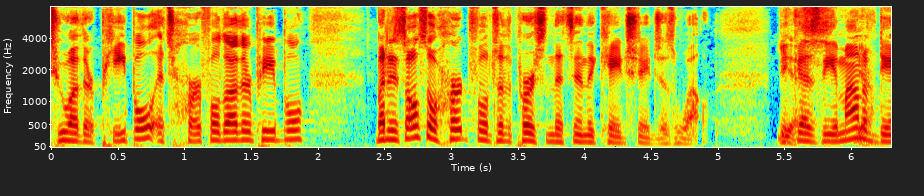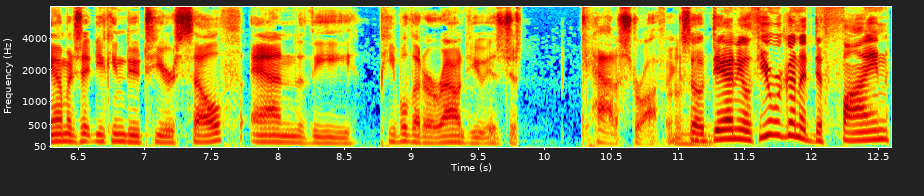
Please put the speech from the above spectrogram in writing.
to other people. It's hurtful to other people, but it's also hurtful to the person that's in the cage stage as well. Because Yes, the amount of damage that you can do to yourself and the people that are around you is just catastrophic. Mm-hmm. So Daniel, if you were going to define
